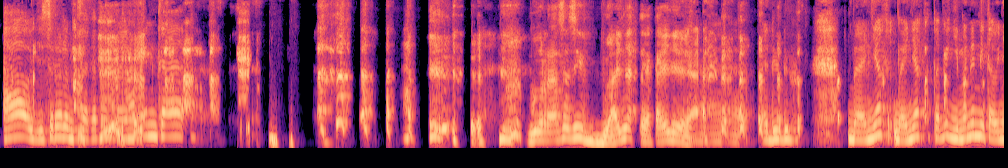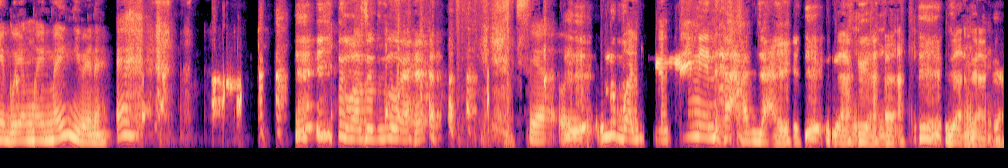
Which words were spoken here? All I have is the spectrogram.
aw, justru lebih sakit main-main kak. gue rasa sih banyak ya kayaknya ya Ya, aduh, duh. banyak banyak. Tapi gimana nih taunya gue yang main-main gimana? Eh, itu maksud gue siap. lu banyak yang ini dah anjay enggak enggak enggak enggak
